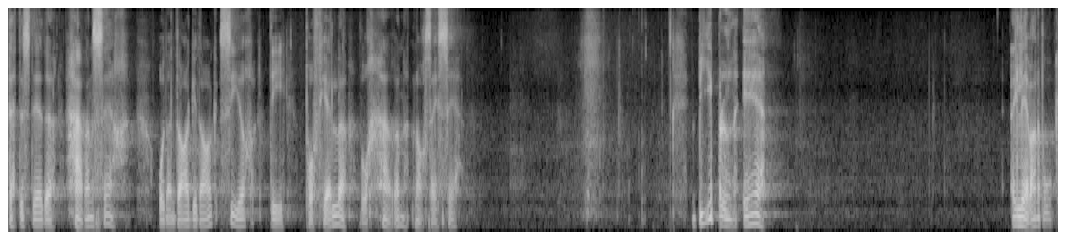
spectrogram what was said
dette stedet Herren ser. Og den dag i dag sier de på fjellet hvor Herren lar seg se. Bibelen er ei levende bok.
